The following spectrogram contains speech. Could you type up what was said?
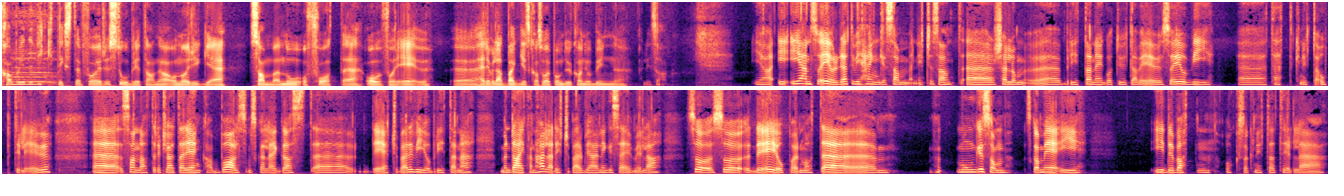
Hva blir det viktigste for Storbritannia og Norge sammen nå å få til overfor EU? Eh, Her vil jeg at begge skal svare på, om du kan jo begynne, Lisa. Ja, igjen så er jo det at vi henger sammen, ikke sant. Eh, selv om eh, britene er gått ut av EU, så er jo vi eh, tett knytta opp til EU. Eh, sånn at det er klart det er en kabal som skal legges. Eh, det er ikke bare vi og britene, men de kan heller ikke bare bli enige seg imellom. Så, så det er jo på en måte eh, mange som skal med i, i debatten, også knytta til eh,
